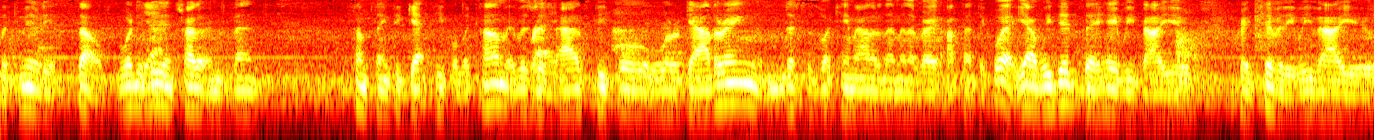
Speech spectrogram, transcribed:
the community itself. What Yeah. We didn't try to invent something to get people to come. It was just as people were gathering, this is what came out of them in a very authentic way. Yeah, we did say, hey, we value creativity, we value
